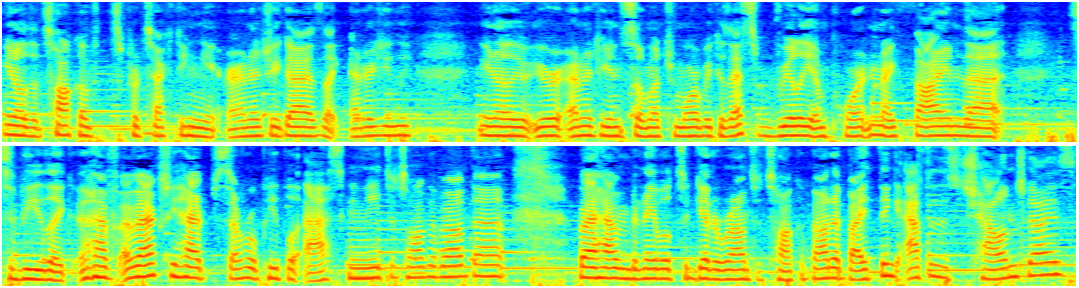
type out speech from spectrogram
you know, the talk of protecting your energy, guys, like energy, you know, your energy and so much more because that's really important. I find that to be like I have I've actually had several people asking me to talk about that, but I haven't been able to get around to talk about it. But I think after this challenge, guys,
